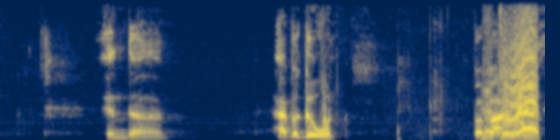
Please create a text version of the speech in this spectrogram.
And uh, have a good one. Bye That's a bye. wrap.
